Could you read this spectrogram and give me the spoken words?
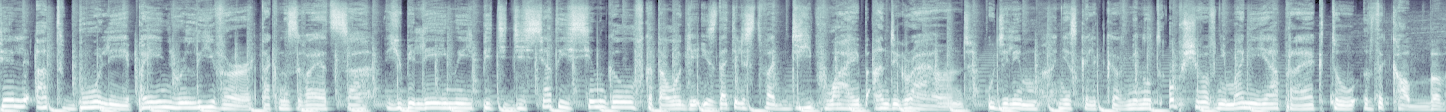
Избавитель от боли, Pain Reliever, так называется юбилейный 50-й сингл в каталоге издательства Deep Vibe Underground. Уделим несколько минут общего внимания проекту The Cobb.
